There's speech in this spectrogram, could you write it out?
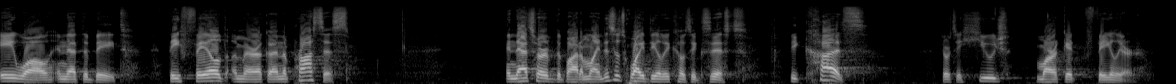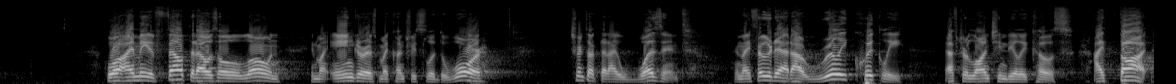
AWOL in that debate. They failed America in the process. And that's sort of the bottom line. This is why Daily Kos exists, because there was a huge market failure. Well, I may have felt that I was all alone in my anger as my country slid to war. Turns out that I wasn't. And I figured that out really quickly after launching Daily Kos. I thought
